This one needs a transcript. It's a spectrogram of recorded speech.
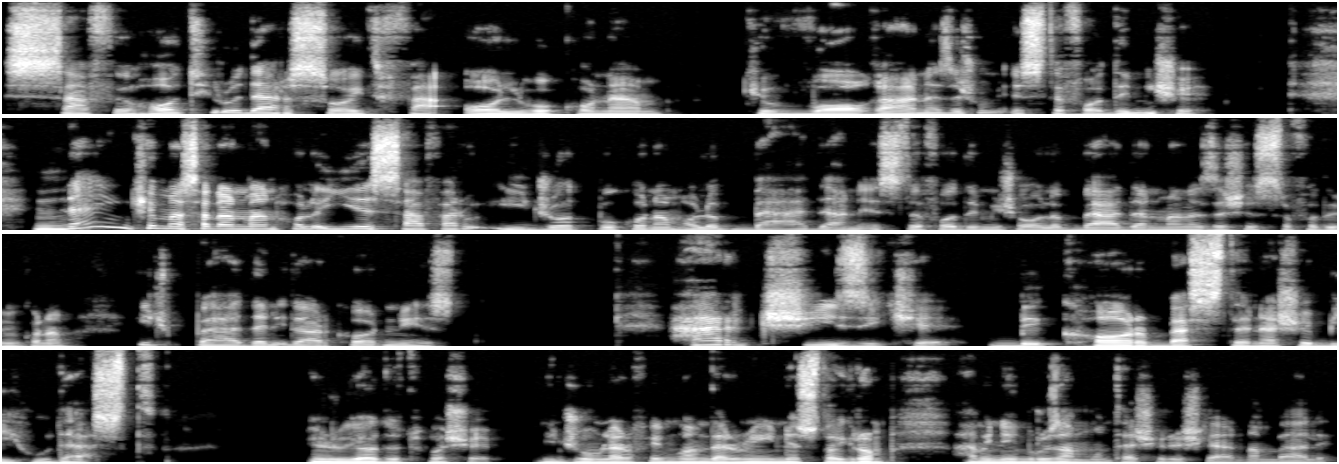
صفحاتی رو در سایت فعال بکنم که واقعا ازشون استفاده میشه. نه اینکه مثلا من حالا یه سفر رو ایجاد بکنم حالا بعدا استفاده میشه حالا بعدا من ازش استفاده می‌کنم. هیچ بعدنی در کار نیست. هر چیزی که به کار بسته نشه بیهوده است. این رو یادت باشه. این جمله رو فکر می‌کنم در اون این اینستاگرام همین امروز هم منتشرش کردم. بله.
